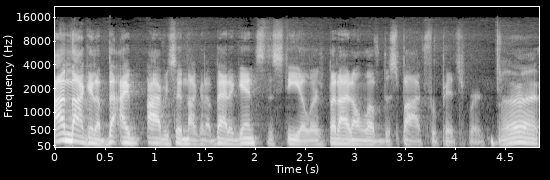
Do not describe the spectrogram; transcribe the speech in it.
I'm not going to, I obviously, I'm not going to bet against the Steelers, but I don't love the spot for Pittsburgh. All right.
